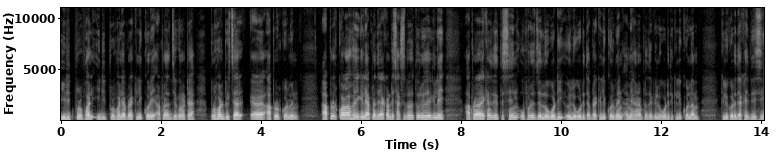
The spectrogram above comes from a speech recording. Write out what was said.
এডিট প্রোফাইল এডিট প্রোফাইলে আপনারা ক্লিক করে আপনার যে কোনো একটা প্রোফাইল পিকচার আপলোড করবেন। আপলোড করা হয়ে গেলে আপনাদের অ্যাকাউন্টটি সাকসেসভাবে তৈরি হয়ে গেলে আপনারা এখানে দেখতেছেন উপরের যে লোগোটি ওই লোগোটিতে আপনারা ক্লিক করবেন। আমি এখানে আপনাদেরকে লোগোটিতে ক্লিক করলাম। ক্লিক করে দেখাই দিয়েছি।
